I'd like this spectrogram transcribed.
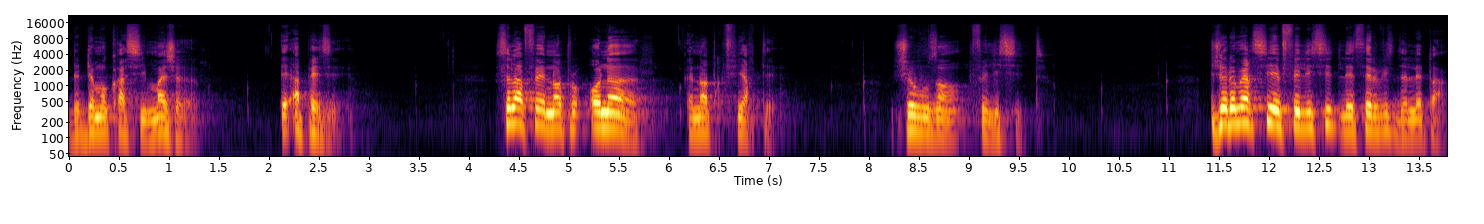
de démocratie majeure et apaisée. Cela fait notre honneur et notre fierté. Je vous en félicite. Je remercie et félicite les services de l'État,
